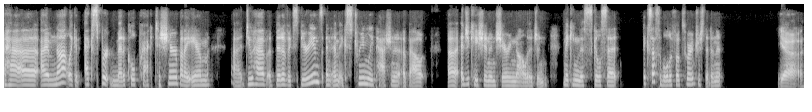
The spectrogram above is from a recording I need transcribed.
ha- I am not like an expert medical practitioner, but I am uh, do have a bit of experience and am extremely passionate about uh, education and sharing knowledge and making this skill set accessible to folks who are interested in it. Yeah,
